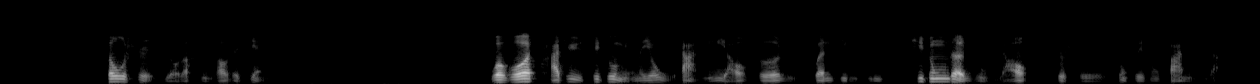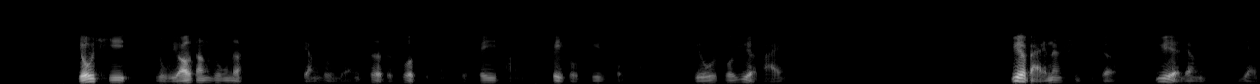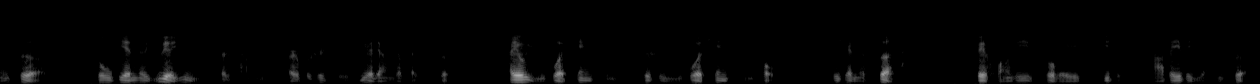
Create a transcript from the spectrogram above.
都是有了很高的建树。我国茶具最著名的有五大名窑：和汝官定钧。其中的汝窑就是宋徽宗发明的。尤其汝窑当中的两种颜色的作品呢，是非常备受推崇的。比如说月白，月白呢是指着月亮颜色周边的月晕而成的，而不是指月亮的本色。还有雨过天晴，就是雨过天晴后出现的色彩，被皇帝作为一种茶杯的颜色。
